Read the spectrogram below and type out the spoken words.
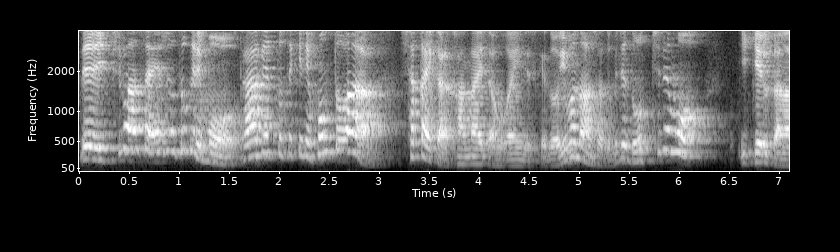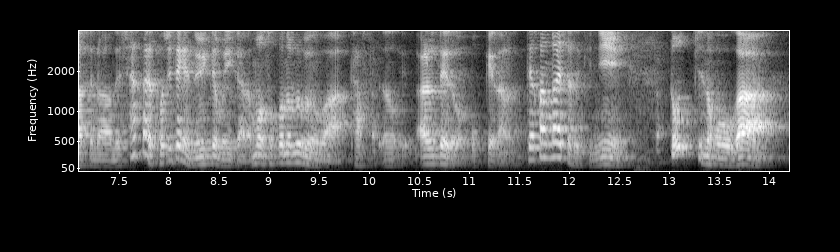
で一番最初の特にもうターゲット的に本当は社会から考えた方がいいんですけど今の話だと別にどっちでもいけるかなっていうのは社会個人的には抜いてもいいからもうそこの部分はある程度 OK なの。って考えた時にどっちの方が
